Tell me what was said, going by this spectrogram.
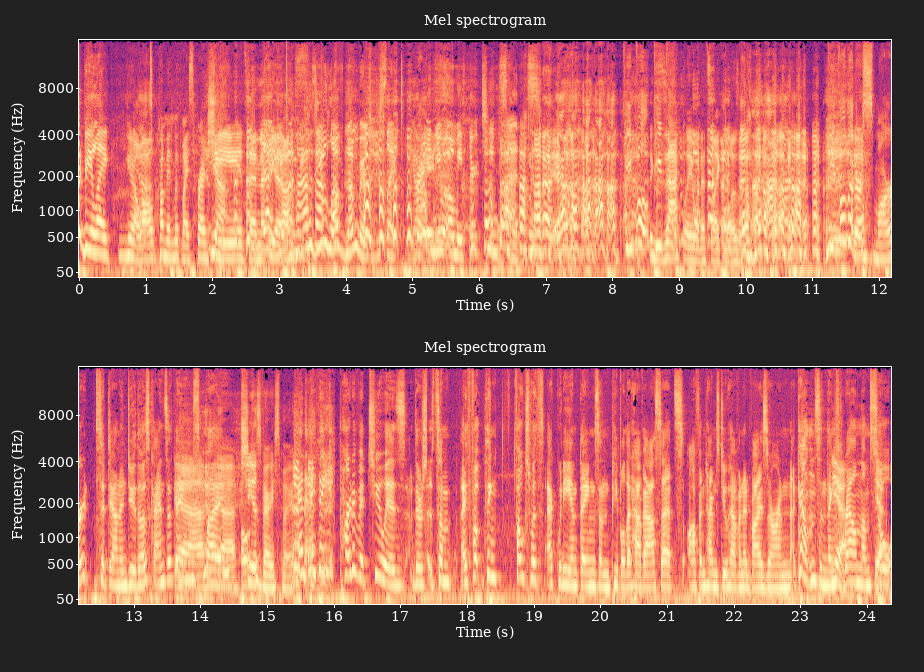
would be like, you know, I'll come in with my spreadsheets and Yeah, yeah. You, because you love numbers. You're just like, and you owe me 13 cents. people people exactly what it's like, Melissa. people that are smart sit down and do those kinds of things Yeah, but yeah. She is very smart. and I think part of it too is there's some. I fo- think folks with equity and things and people that have assets oftentimes do have an advisor and accountants and things Yeah. around them. So Yeah.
